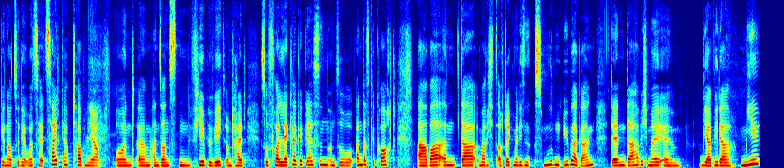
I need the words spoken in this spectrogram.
genau zu der Uhrzeit Zeit gehabt habe. Ja. Und ähm, ansonsten viel bewegt und halt so voll lecker gegessen und so anders gekocht. Aber ähm, da mache ich jetzt auch direkt mal diesen smoothen Übergang, denn da habe ich mal ähm, ja wieder Meal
